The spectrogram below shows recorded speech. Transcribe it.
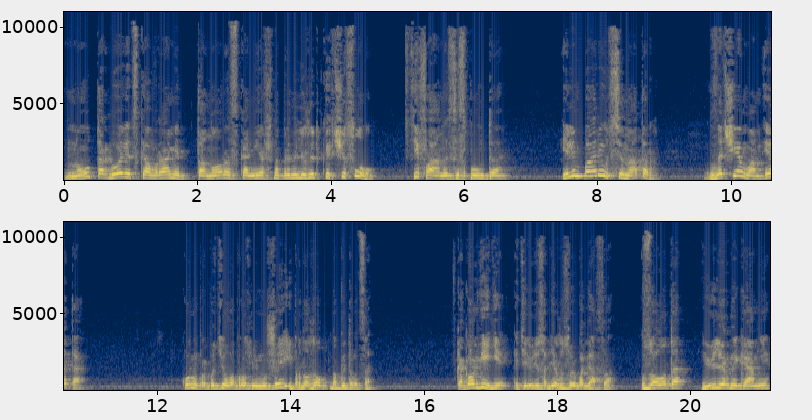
«Ну, торговец коврами Тонорос, конечно, принадлежит к их числу. Стефанес из Пунта. И Лимпариус, сенатор. Зачем вам это?» Конан пропустил вопрос мимо ушей и продолжал допытываться. В каком виде эти люди содержат свое богатство? Золото, ювелирные камни.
